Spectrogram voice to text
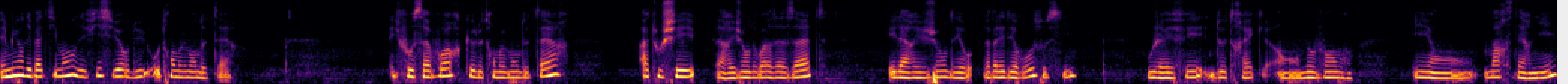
murs des bâtiments des fissures dues au tremblement de terre. Il faut savoir que le tremblement de terre a touché la région de Ouarzazate et la région la vallée des Roses aussi, où j'avais fait deux treks en novembre et en mars dernier,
